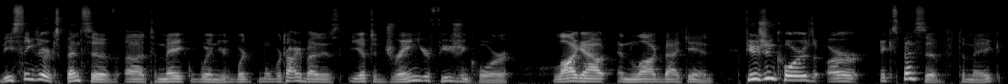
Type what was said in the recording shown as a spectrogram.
these things are expensive uh, to make. When you're what we're talking about is you have to drain your fusion core, log out, and log back in. Fusion cores are expensive to make.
